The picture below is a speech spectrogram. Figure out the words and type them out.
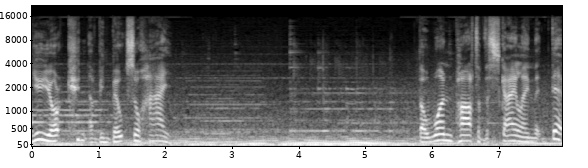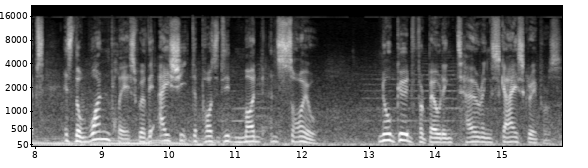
New York couldn't have been built so high. The one part of the skyline that dips is the one place where the ice sheet deposited mud and soil. No good for building towering skyscrapers.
